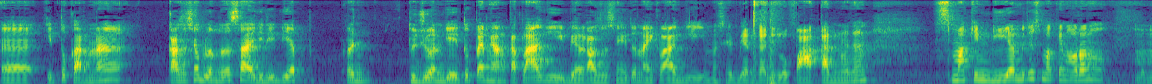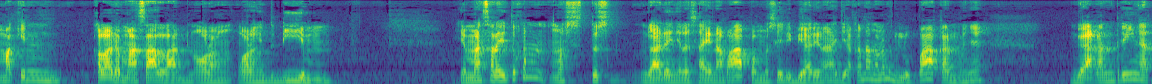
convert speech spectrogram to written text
eh, itu karena kasusnya belum selesai. Jadi dia tujuan dia itu pengen ngangkat lagi biar kasusnya itu naik lagi. Maksudnya biar gak dilupakan Maksudnya semakin diam itu semakin orang makin kalau ada masalah dan orang orang itu diem ya masalah itu kan mas terus nggak ada nyelesain apa apa mesti dibiarin aja. Kan lama-lama dilupakan makanya nggak akan teringat.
